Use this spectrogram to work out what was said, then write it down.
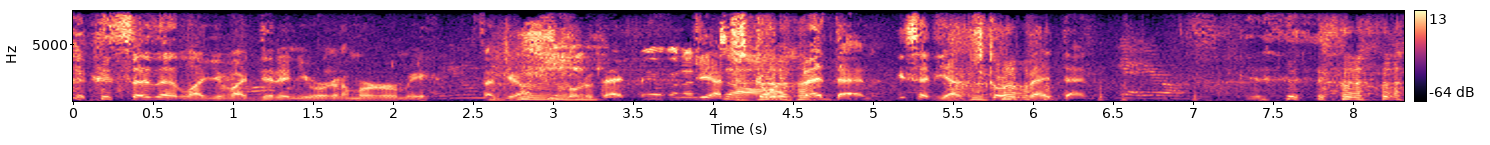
he said that like if I didn't you were gonna murder me. I said yeah just go to bed. You're Yeah, just go to bed then. He said yeah just go to bed then. Yeah, you're on.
